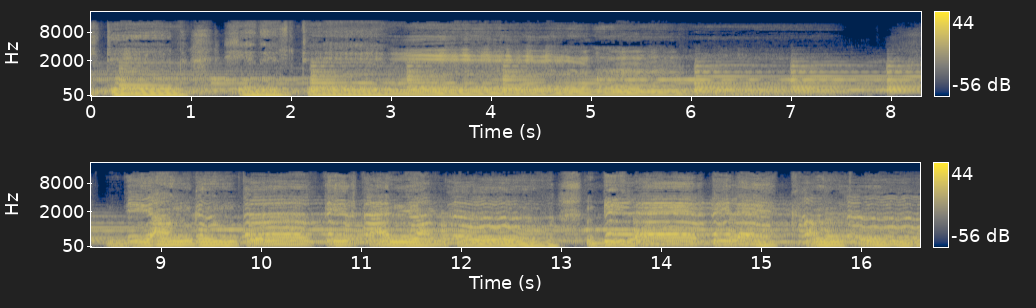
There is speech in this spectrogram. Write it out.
yenildim, yenildim Bir yangındı bir ben yandım Bile bile kandım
